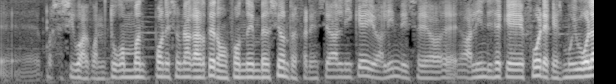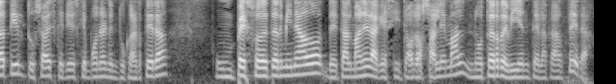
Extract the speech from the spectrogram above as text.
Eh, pues es igual, cuando tú pones una cartera un fondo de inversión referenciado al Nikkei o al índice, eh, al índice que fuere, que es muy volátil, tú sabes que tienes que poner en tu cartera un peso determinado de tal manera que si todo sale mal, no te reviente la cartera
